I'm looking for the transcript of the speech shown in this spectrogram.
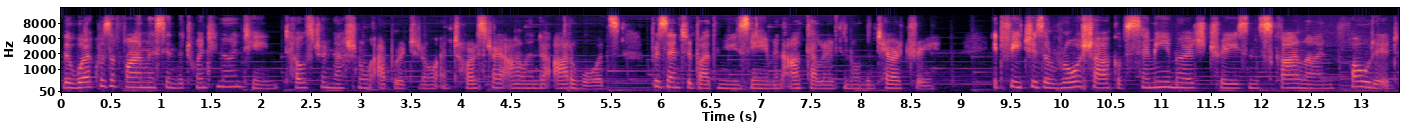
The work was a finalist in the 2019 Telstra National Aboriginal and Torres Strait Islander Art Awards presented by the Museum and Art Gallery of the Northern Territory. It features a Rorschach of semi-emerged trees and skyline folded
